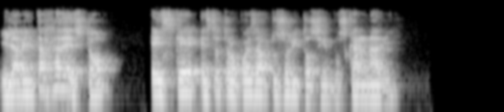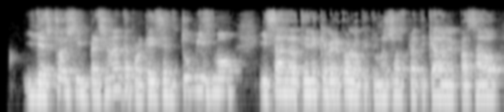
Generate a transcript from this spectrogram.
Y la ventaja de esto es que esto te lo puedes dar tú solito sin buscar a nadie. Y esto es impresionante porque dicen tú mismo, y Sandra tiene que ver con lo que tú nos has platicado en el pasado,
